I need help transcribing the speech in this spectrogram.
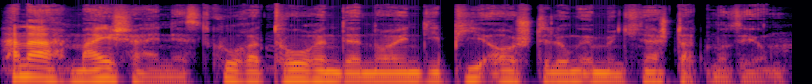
Hanna Maischein ist Kuratorin der neuen DP-Ausstellung im Münchner Stadtmuseum.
